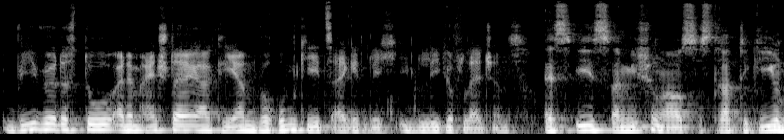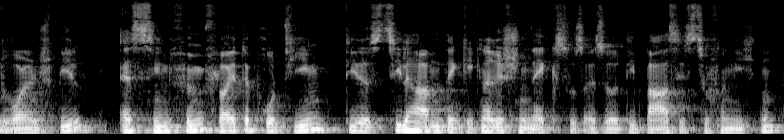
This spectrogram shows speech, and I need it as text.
wie würdest du einem Einsteiger erklären, worum geht es eigentlich in League of Legends? Es ist eine Mischung aus Strategie und Rollenspiel. Es sind fünf Leute pro Team, die das Ziel haben, den gegnerischen Nexus, also die Basis zu vernichten.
